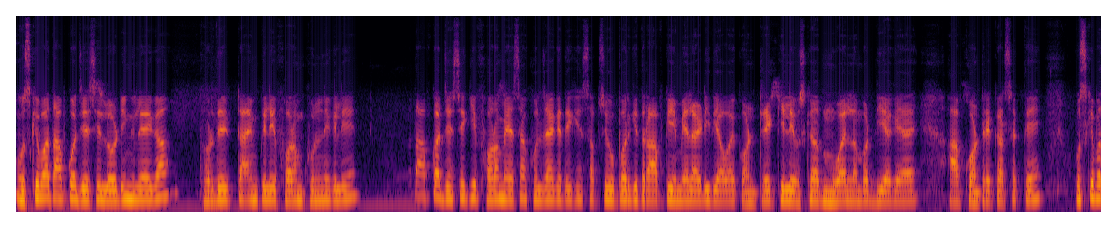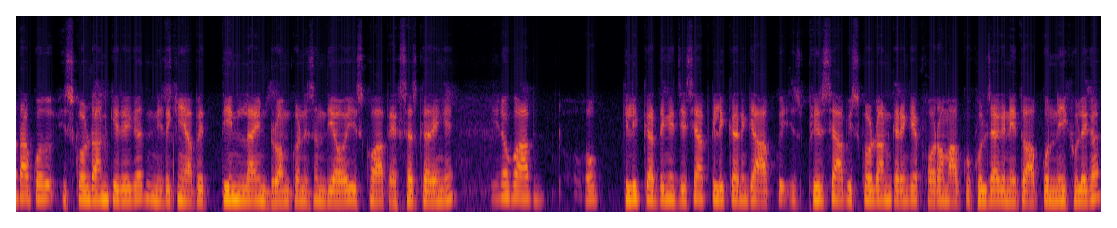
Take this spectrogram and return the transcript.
उसके बाद आपको जैसे लोडिंग लेगा, थोड़ी देर टाइम के लिए फॉर्म खुलने के लिए। तो आपका जैसे कि फॉर्म ऐसा खुल जाएगा, देखिए सबसे ऊपर की तरफ़ आपकी ईमेल आईडी दिया हुआ है कॉन्ट्रैक्ट के लिए, उसके बाद मोबाइल नंबर दिया गया है, आप कॉन्ट्रैक्ट कर सकते हैं। उसके बाद आपको स्क्रॉल डाउन करिएगा देखिए यहाँ पे तीन लाइन ड्रॉम कंडीशन दिया हुआ है, इसको आप एक्सेस करेंगे। तीनों को आप क्लिक कर देंगे। जैसे आप क्लिक करेंगे, आपको इस फिर से आप स्क्रॉल डाउन करेंगे फॉर्म आपको खुल जाएगा, नहीं तो आपको नहीं खुलेगा।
